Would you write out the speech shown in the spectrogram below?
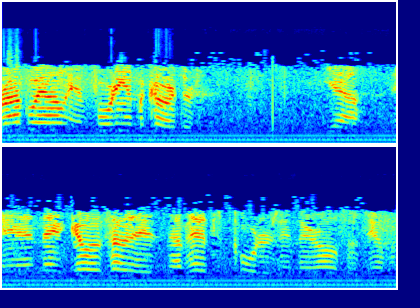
Rockwell and 40 in MacArthur. Yeah, and then it goes, I've had some quarters in there also, gentlemen.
